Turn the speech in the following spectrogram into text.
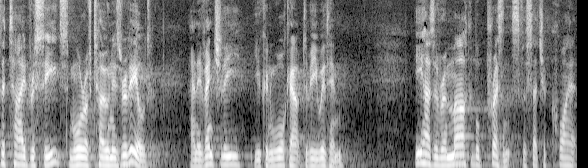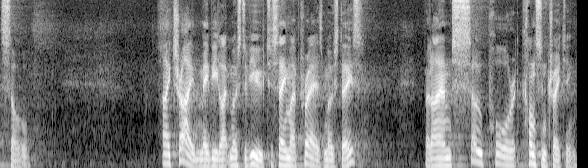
the tide recedes, more of Tone is revealed, and eventually you can walk out to be with him. He has a remarkable presence for such a quiet soul. I try, maybe like most of you, to say my prayers most days, but I am so poor at concentrating,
